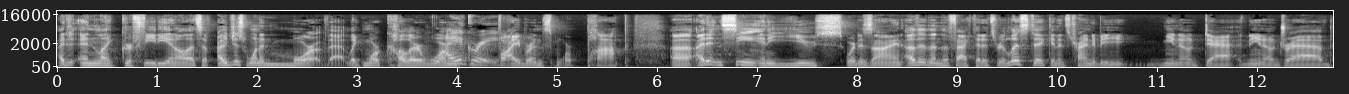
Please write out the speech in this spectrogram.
I just and like graffiti and all that stuff. I just wanted more of that, like more color, warm, I agree. vibrance, more pop. Uh, I didn't see any use or design other than the fact that it's realistic and it's trying to be, you know, da- you know, drab.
